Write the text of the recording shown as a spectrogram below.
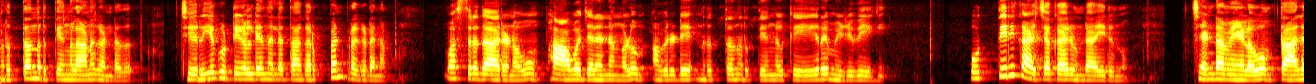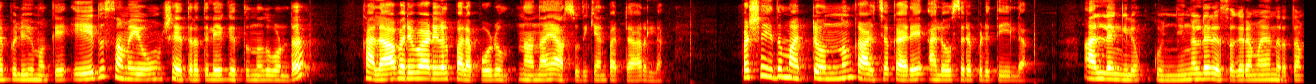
നൃത്തനൃത്യങ്ങളാണ് കണ്ടത്. ചെറിയ കുട്ടികളുടെ നല്ല തകർപ്പൻ പ്രകടനം. വസ്ത്രധാരണവും ഭാവചലനങ്ങളും അവരുടെ നൃത്ത നൃത്യങ്ങൾക്ക് ഏറെ മിഴിവേകി. ഒത്തിരി കാഴ്ചക്കാരുണ്ടായിരുന്നു. ചെണ്ടമേളവും താലപ്പൊലിയുമൊക്കെ ഏതു സമയവും ക്ഷേത്രത്തിലേക്ക് എത്തുന്നതുകൊണ്ട് കലാപരിപാടികൾ പലപ്പോഴും നന്നായി ആസ്വദിക്കാൻ പറ്റാറില്ല. പക്ഷേ ഇത് മറ്റൊന്നും കാഴ്ചക്കാരെ അലോസരപ്പെടുത്തിയില്ല. അല്ലെങ്കിലും കുഞ്ഞുങ്ങളുടെ രസകരമായ നൃത്തം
